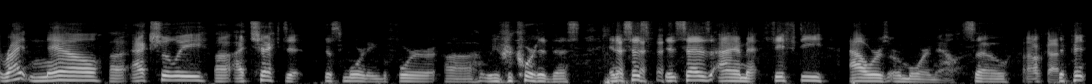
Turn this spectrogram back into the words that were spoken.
right now, uh, actually, uh, I checked it this morning before uh, we recorded this, and it says it says I am at 50 hours or more now. So Okay. depend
